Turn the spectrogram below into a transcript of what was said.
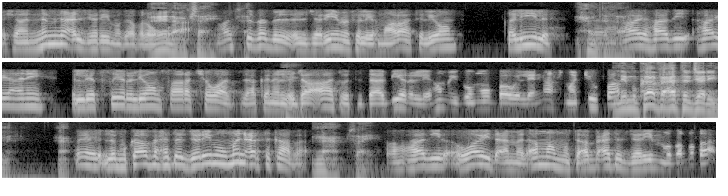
عشان نمنع الجريمة قبل وقوعها. نعم صحيح. والسبب الجريمة في الإمارات اليوم قليلة الحمد لله هاي هذه هاي يعني اللي تصير اليوم صارت شواذ لكن الإجراءات والتدابير اللي هم يقوموا بها واللي الناس ما تشوفها لمكافحة الجريمة. إيه، لمكافحة الجريمة ومنع ارتكابها. نعم صحيح. هذه وايد عمل. أما متابعة الجريمة وضبطها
